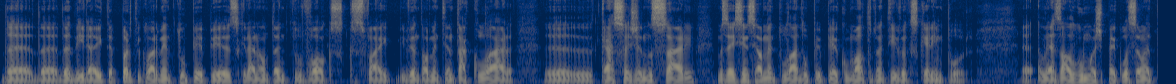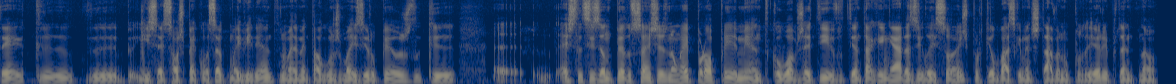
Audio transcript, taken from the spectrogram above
da, da, da, direita, particularmente do PP, se calhar não tanto do Vox, que se vai eventualmente tentar colar, uh, caso seja necessário, mas é essencialmente do lado do PP como alternativa que se quer impor. Aliás, alguma especulação até que, e isso é só especulação, como é evidente, nomeadamente alguns meios europeus, de que uh, esta decisão de Pedro Sanches não é propriamente com o objetivo de tentar ganhar as eleições, porque ele basicamente estava no poder e, portanto, não,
